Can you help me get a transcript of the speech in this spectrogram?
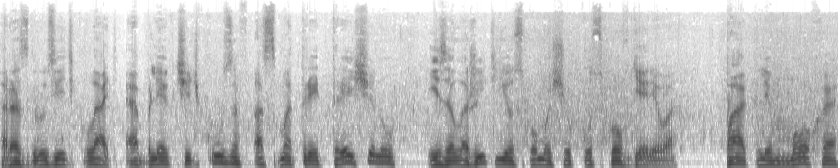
разгрузить кладь, облегчить кузов, осмотреть трещину и заложить ее с помощью кусков дерева, пакли, моха,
